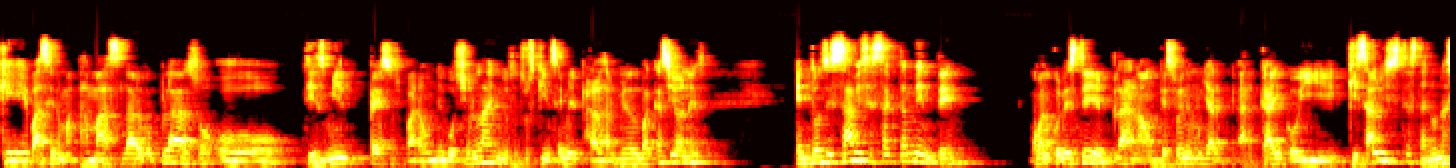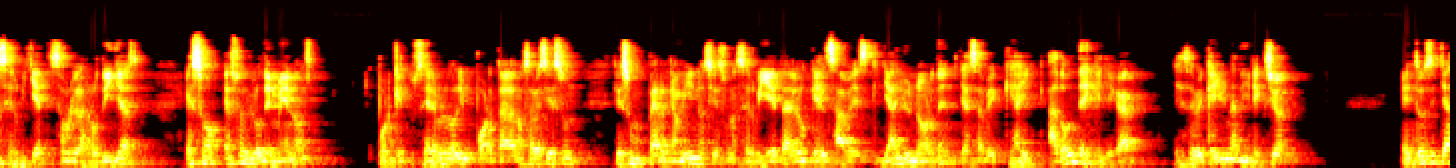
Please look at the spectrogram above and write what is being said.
que va a ser a más largo plazo o 10 mil pesos para un negocio online, los otros 15 mil para darme unas vacaciones. Entonces sabes exactamente cuando con este plan, aunque suene muy arcaico y quizá lo hiciste hasta en una servilleta sobre las rodillas, eso, eso es lo de menos porque tu cerebro no le importa, no sabe si es un, si es un pergamino, si es una servilleta, lo que él sabe es que ya hay un orden, ya sabe que hay a dónde hay que llegar, ya sabe que hay una dirección. Entonces ya,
